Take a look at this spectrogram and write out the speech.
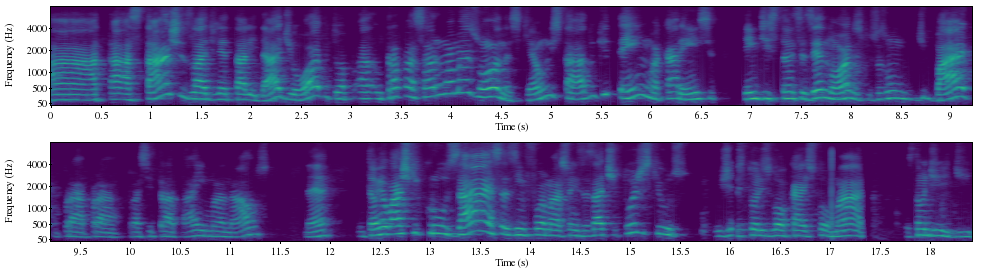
a, as taxas lá de letalidade óbito ultrapassaram o Amazonas, que é um estado que tem uma carência, tem distâncias enormes, as pessoas vão de barco para se tratar em Manaus, né? Então, eu acho que cruzar essas informações, as atitudes que os, os gestores locais tomaram, questão de, de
